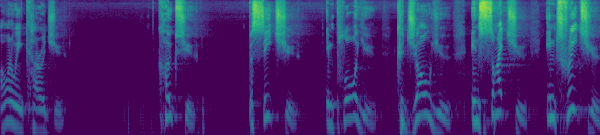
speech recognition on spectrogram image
I want to encourage you, coax you, beseech you, implore you, cajole you, incite you, entreat you,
